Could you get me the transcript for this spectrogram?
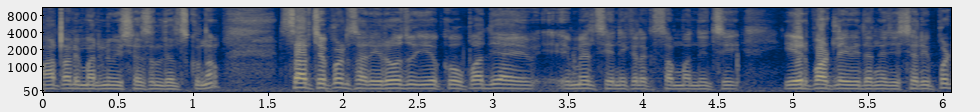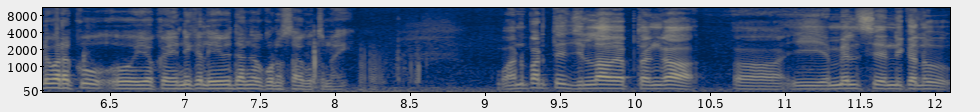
మాట్లాడి మరిన్ని విశేషాలు తెలుసుకుందాం. సార్ చెప్పండి సార్ ఈరోజు ఈ యొక్క ఉపాధ్యాయ ఎమ్మెల్సీ ఎన్నికలకు సంబంధించి ఏర్పాట్లు ఏ విధంగా చేశారు? ఇప్పటి వరకు ఈ యొక్క ఎన్నికలు ఏ విధంగా కొనసాగుతున్నాయి? వనపర్తి జిల్లా వ్యాప్తంగా ఈ ఎమ్మెల్సీ ఎన్నికలు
